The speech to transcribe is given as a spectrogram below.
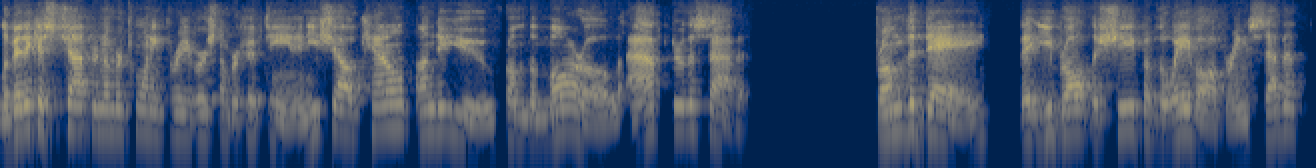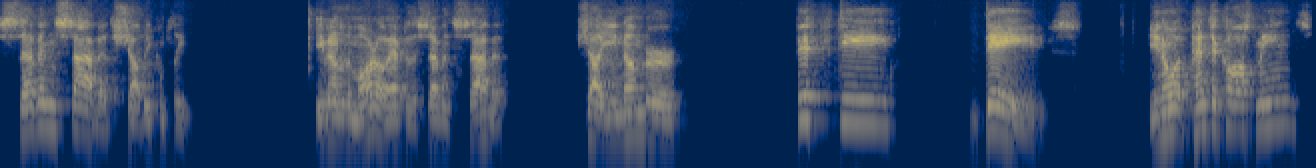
Leviticus chapter number 23, verse number 15. And ye shall count unto you from the morrow after the Sabbath, from the day that ye brought the sheaf of the wave offering, seven, seven Sabbaths shall be complete. Even unto the morrow after the seventh Sabbath shall ye number 50 days. You know what Pentecost means?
